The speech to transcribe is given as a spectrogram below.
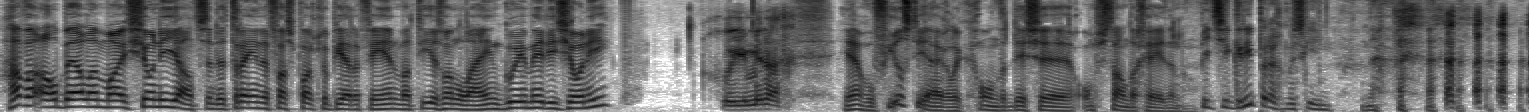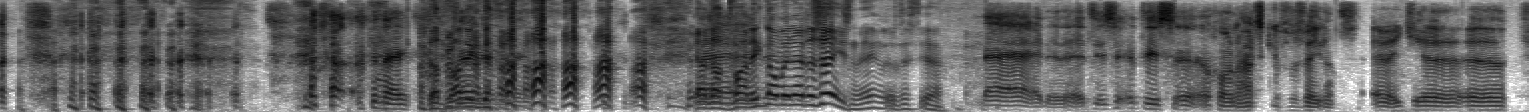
hebben al bellen met Johnny Jansen, de trainer van Sportclub Jereveen. Want die is online. Goedemiddag Johnny. Goedemiddag. Ja, hoe viel die eigenlijk onder deze omstandigheden? Beetje grieperig misschien. nee. Dat wat nee, ik, nee, ja, dat wat ik nou weer net eens eens. Hè? Dat is, ja. nee, nee, nee. Het is, het is eh, gewoon hartstikke vervelend. En weet je, eh,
